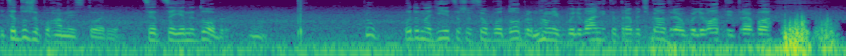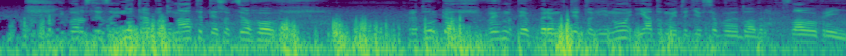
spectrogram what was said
І це дуже погана історія. Це, це є недобре. Ну, ну, будемо надіятися, що все буде добре. Нам, як болівальники, треба чекати, треба болівати, і треба і боротися за війну, треба донатити, щоб цього придурка вигнати, перемогти ту війну, і я думаю, тоді все буде добре. Слава Україні!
